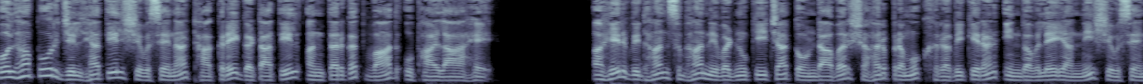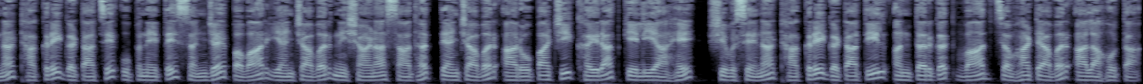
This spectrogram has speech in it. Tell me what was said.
कोल्हापूर जिल्ह्यातील शिवसेना ठाकरे गटातील अंतर्गत वाद उफाळला आहे. अहेर विधानसभा निवडणुकीच्या तोंडावर शहरप्रमुख रविकिरण इंगवले यांनी शिवसेना ठाकरे गटाचे उपनेते संजय पवार यांच्यावर निशाणा साधत त्यांच्यावर आरोपाची खैरात केली आहे. शिवसेना ठाकरे गटातील अंतर्गत वाद चव्हाट्यावर आला होता.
